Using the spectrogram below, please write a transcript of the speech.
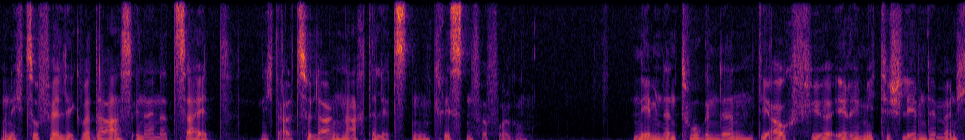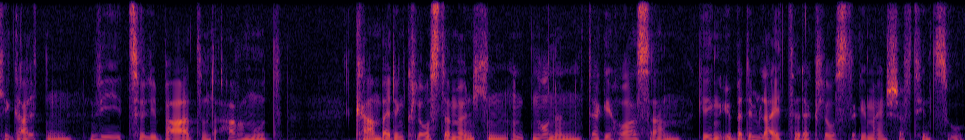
Und nicht zufällig war das in einer Zeit nicht allzu lang nach der letzten Christenverfolgung. Neben den Tugenden, die auch für eremitisch lebende Mönche galten, wie Zölibat und Armut, kam bei den Klostermönchen und Nonnen der Gehorsam gegenüber dem Leiter der Klostergemeinschaft hinzu.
